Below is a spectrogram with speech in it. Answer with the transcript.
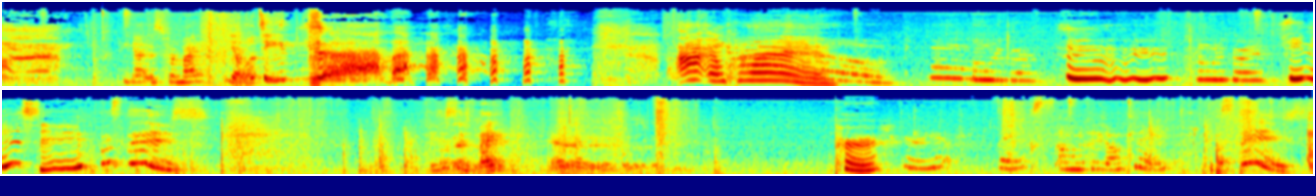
he got this for my yellow teeth. I am crying. Oh, oh, my God. Oh my God. He listen. What's this? Is this his bite? Yeah, that's it. That's what that's gonna Per. Period. Thanks. I'm gonna put it on today. What's this? be.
